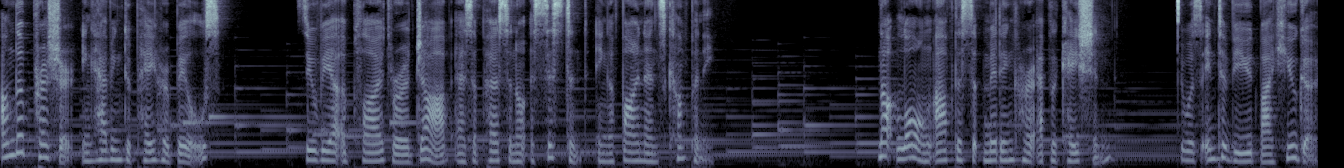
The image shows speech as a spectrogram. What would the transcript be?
Under pressure in having to pay her bills, Sylvia applied for a job as a personal assistant in a finance company. Not long after submitting her application, she was interviewed by Hugo,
